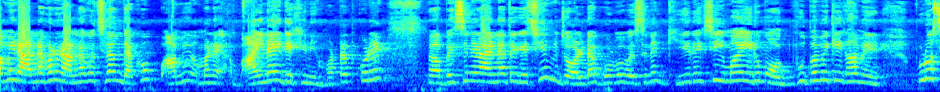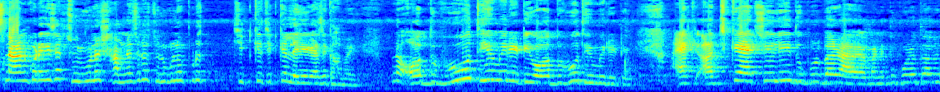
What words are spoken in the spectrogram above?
আমি রান্নাঘরে রান্না করছিলাম দেখো আমি মানে আয়নাই দেখিনি হঠাৎ করে বেসিনের আয়নাতে গেছি, আমি জলটা ভরবো বেসিনে, গিয়ে দেখছি মা এরকম অদ্ভুতভাবে কে ঘামে। পুরো স্নান করে গেছে চুলগুলো সামনে ছিল, চুলগুলো পুরো চিটকে চিটকে লেগে গেছে ঘামে। মানে অদ্ভুত হিউমিডিটি অদ্ভুত হিউমিডিটি আজকে অ্যাকচুয়ালি দুপুরবেলা মানে দুপুরে তো আমি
